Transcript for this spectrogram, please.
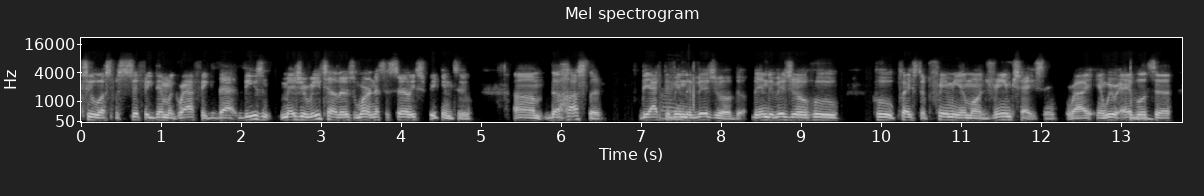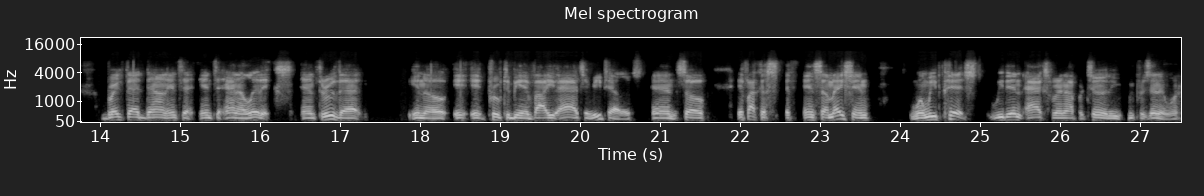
to a specific demographic that these major retailers weren't necessarily speaking to. Um, the hustler, the active right. individual, the, the individual who who placed a premium on dream chasing, right? And we were able mm-hmm. to break that down into into analytics, and through that, you know, it, it proved to be a value add to retailers. And so, if I could, if, in summation, when we pitched, we didn't ask for an opportunity; we presented one.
